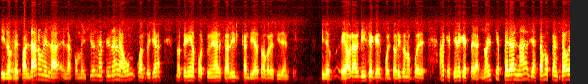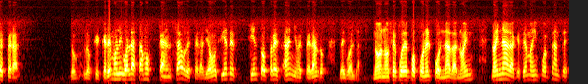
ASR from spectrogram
y lo respaldaron en la, en la Convención Nacional aún cuando ya no tenía oportunidad de salir candidato a presidente. Y ahora dice que Puerto Rico no puede, ah, que tiene que esperar. No hay que esperar nada, ya estamos cansados de esperar. Los, que queremos la igualdad estamos cansados de esperar. Llevamos 703 años esperando la igualdad. No, no se puede posponer por nada. No hay, no hay nada que sea más importante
